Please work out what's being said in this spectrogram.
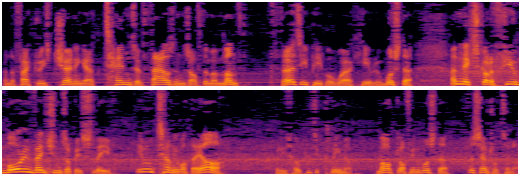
and the factory's churning out tens of thousands of them a month. 30 people work here in Worcester, and Nick's got a few more inventions up his sleeve. He won't tell me what they are but he's hoping to clean up. Mark Goff in Worcester for Central Tonight.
